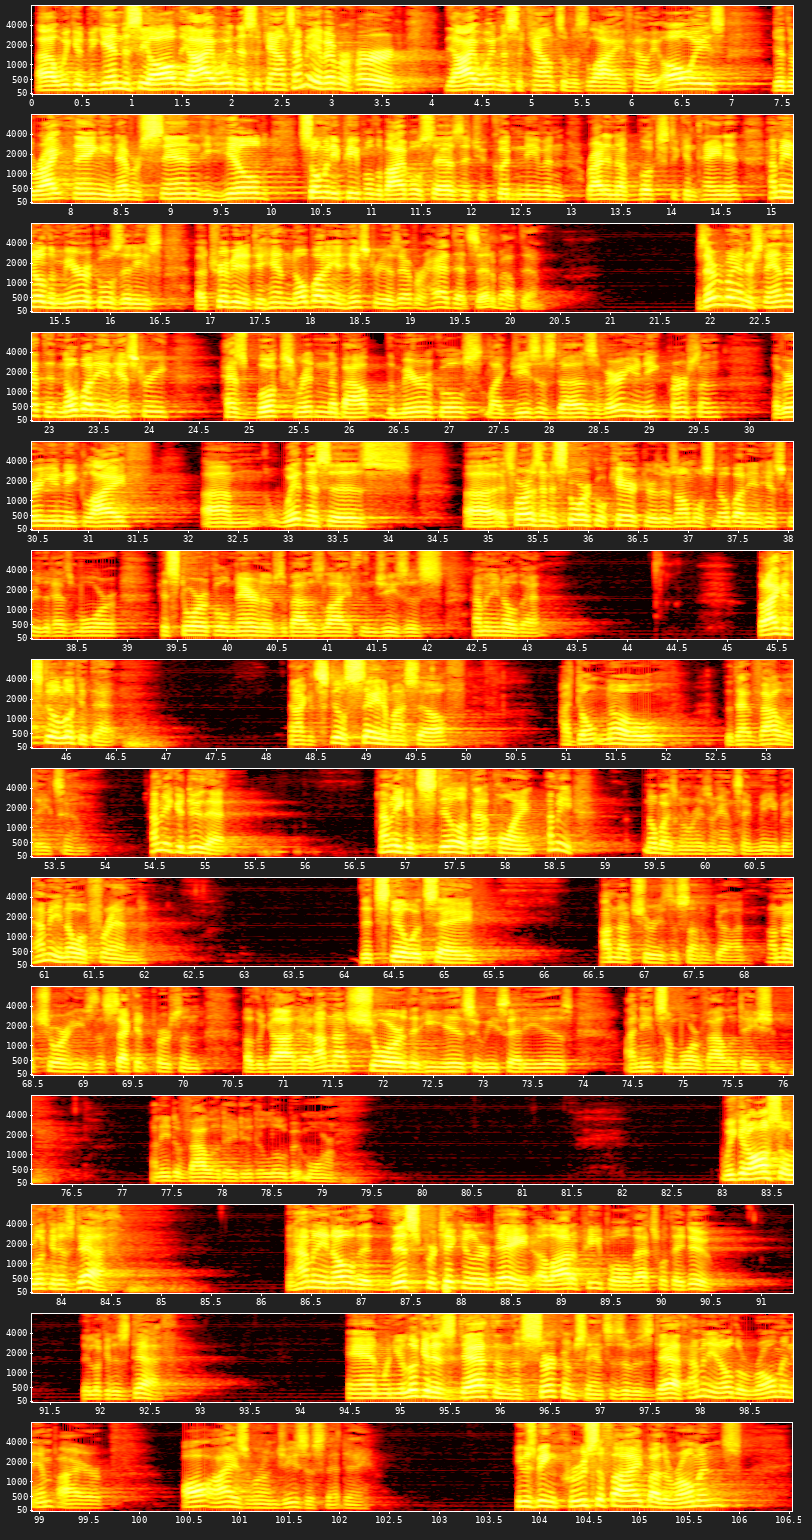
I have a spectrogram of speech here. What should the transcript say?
Uh, we could begin to see all the eyewitness accounts. How many have ever heard the eyewitness accounts of his life, how he always did the right thing. He never sinned. He healed so many people. The Bible says that you couldn't even write enough books to contain it. How many know the miracles that he's attributed to him? Nobody in history has ever had that said about them. Does everybody understand that? That nobody in history has books written about the miracles like Jesus does. A very unique person, a very unique life um, witnesses. Uh, as far as an historical character, there's almost nobody in history that has more historical narratives about his life than Jesus. How many know that? But I could still look at that. And I could still say to myself, I don't know that that validates him. How many could do that? How many could still at that point, how many, Nobody's going to raise their hand and say me, but how many know a friend that still would say, I'm not sure he's the Son of God. I'm not sure he's the second person of the Godhead. I'm not sure that he is who he said he is. I need some more validation. I need to validate it a little bit more. We could also look at his death. And how many know that this particular date, a lot of people, that's what they do? They look at his death. And when you look at his death and the circumstances of his death, how many know the Roman Empire, all eyes were on Jesus that day? He was being crucified by the Romans.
